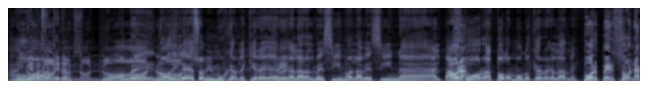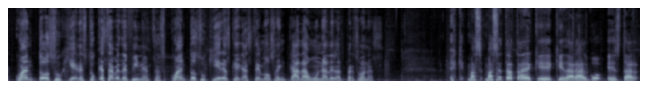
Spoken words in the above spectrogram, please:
Ay, no, no, dinero. No, hombre, no. dile eso a mi mujer, le quiere Sí. regalar al vecino, a la vecina, al Ahora- pastor, a todo mundo quiere regalarle. Por persona, ¿cuánto sugieres? Tú que sabes de finanzas, ¿cuánto sugieres que gastemos en cada una de las personas? Es que más, más se trata de que, que dar algo es dar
